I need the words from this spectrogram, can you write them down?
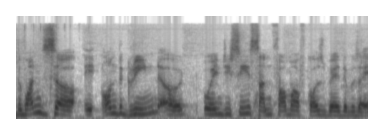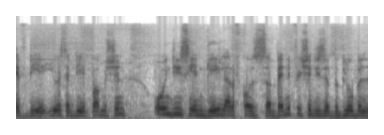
The ones uh, on the green, uh, ONGC, Sun Pharma, of course, where there was a FDA, US FDA permission. ONGC and GAIL are, of course, uh, beneficiaries of the global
